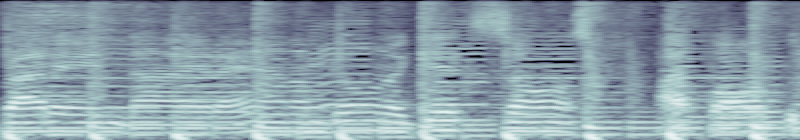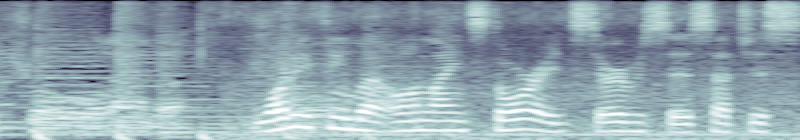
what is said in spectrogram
Friday night and I'm gonna get sauce. I fought the troll and a What do you think about online storage services such as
